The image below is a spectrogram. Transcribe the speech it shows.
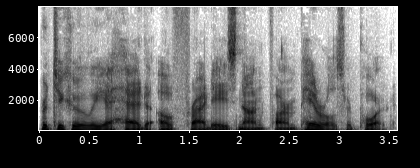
particularly ahead of Friday's non farm payrolls report.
